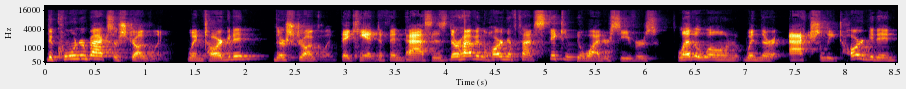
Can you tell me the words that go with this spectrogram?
the cornerbacks are struggling. When targeted, they're struggling. They can't defend passes. They're having a hard enough time sticking to wide receivers, let alone when they're actually targeted,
